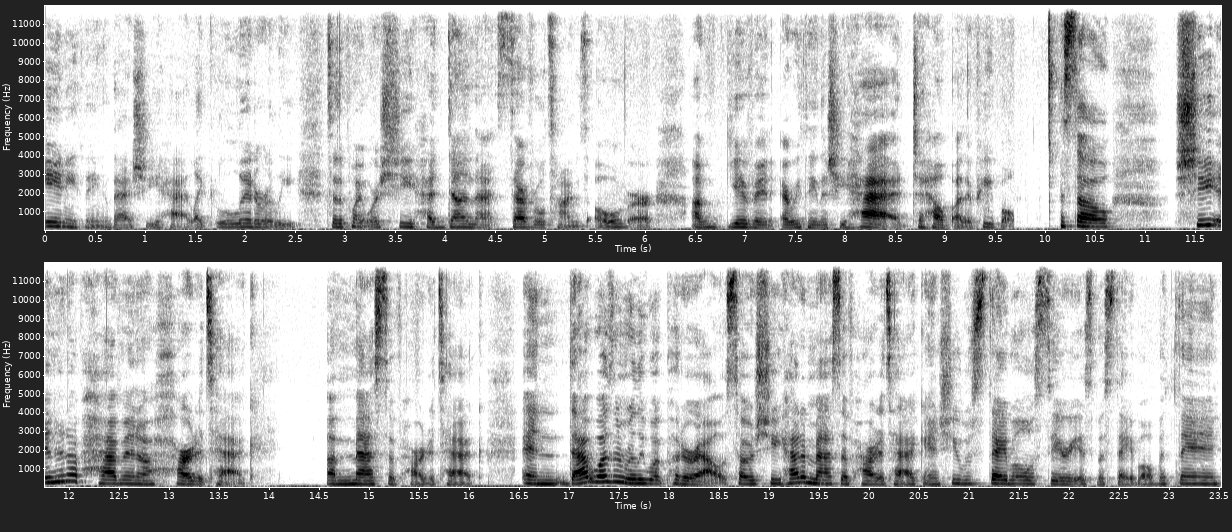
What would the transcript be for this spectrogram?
anything that she had, like literally to the point where she had done that several times over, um, given everything that she had to help other people. So she ended up having a heart attack, a massive heart attack. And that wasn't really what put her out. So she had a massive heart attack and she was stable, serious, but stable. But then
